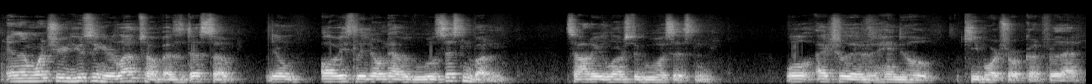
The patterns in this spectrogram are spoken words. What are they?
And then once you're using your laptop as a desktop, you obviously don't have a Google Assistant button. So how do you launch the Google Assistant? Well, actually there's a handy little keyboard shortcut for that.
